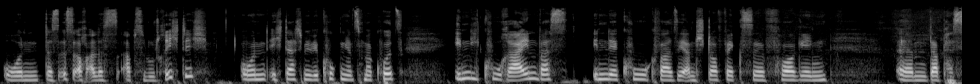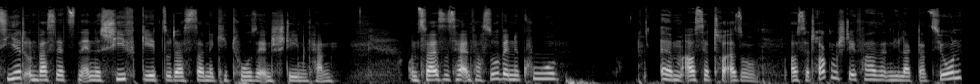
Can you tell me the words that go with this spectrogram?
Und das ist auch alles absolut richtig. Und ich dachte mir, wir gucken jetzt mal kurz in die Kuh rein, was in der Kuh quasi an Stoffwechselvorgängen ähm, da passiert und was letzten Endes schief geht, sodass da eine Ketose entstehen kann. Und zwar ist es ja einfach so, wenn eine Kuh ähm, aus, der, also aus der Trockenstehphase in die Laktation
